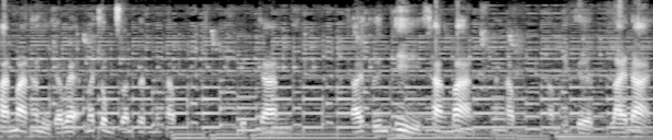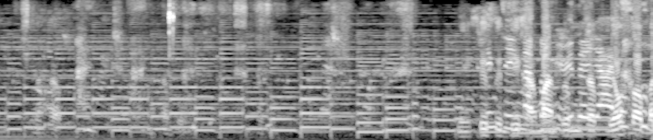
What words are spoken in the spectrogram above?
ผ่านมาทางนี้ก็แวะมาชมสวนเพิ่นนะครับเป็นการายพื้นที่ข้างบ้านนะครับทำให้เกิดรายได้นะครับนะครับผมนี่คือพื้นที่ข้างบ้านเพิ่มครับ เดี๋ยวต่อไป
